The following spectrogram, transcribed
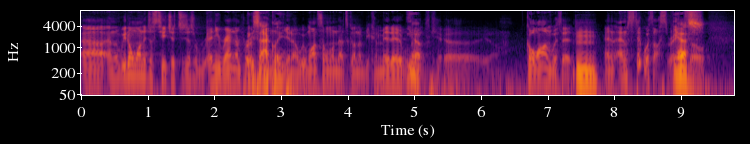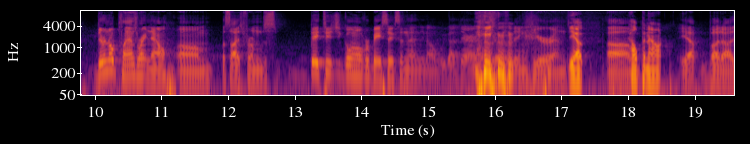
uh, and then we don't want to just teach it to just any random person. Exactly. You know, we want someone that's going to be committed. We Yep. wanna, uh, you know, go on with it Mm. and and stick with us, right? Yes. So there are no plans right now, um, aside from just they teach going over basics, and then you know we got Darren everything here and Yep, um, helping out. Yep, but uh,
